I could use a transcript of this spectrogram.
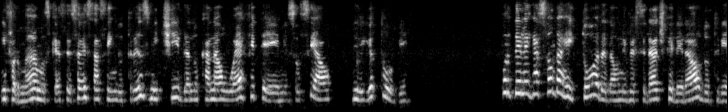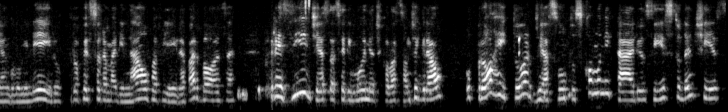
Informamos que a sessão está sendo transmitida no canal UFTM Social no YouTube. Por delegação da reitora da Universidade Federal do Triângulo Mineiro, professora Marinalva Vieira Barbosa, preside essa cerimônia de colação de grau o pró-reitor de Assuntos Comunitários e Estudantis,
